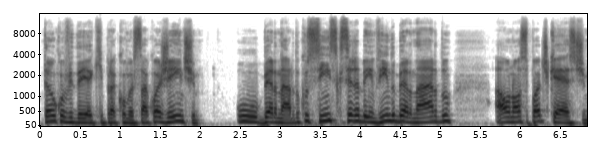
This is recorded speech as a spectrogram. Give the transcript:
Então eu convidei aqui para conversar com a gente o Bernardo Kucinski. Seja bem-vindo, Bernardo ao nosso podcast.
